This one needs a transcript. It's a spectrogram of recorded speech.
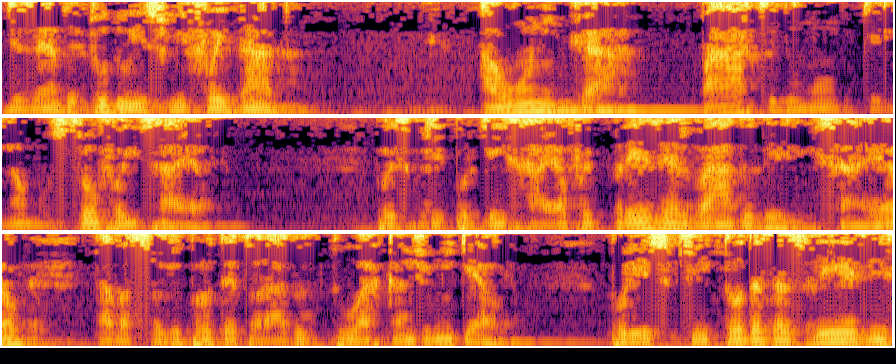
dizendo: Tudo isso me foi dado a única parte do mundo que ele não mostrou foi Israel. Pois que, porque Israel foi preservado dele. Israel estava sob o protetorado do arcanjo Miguel. Por isso que todas as vezes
